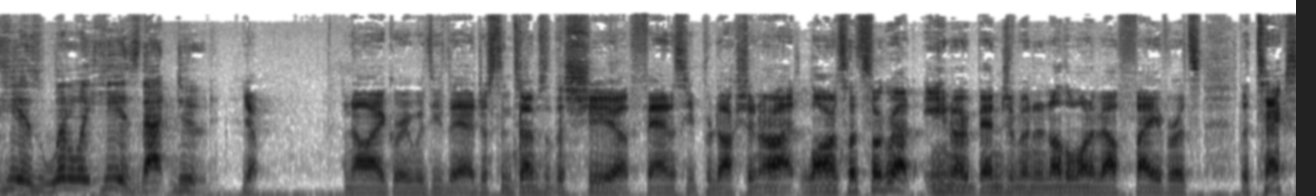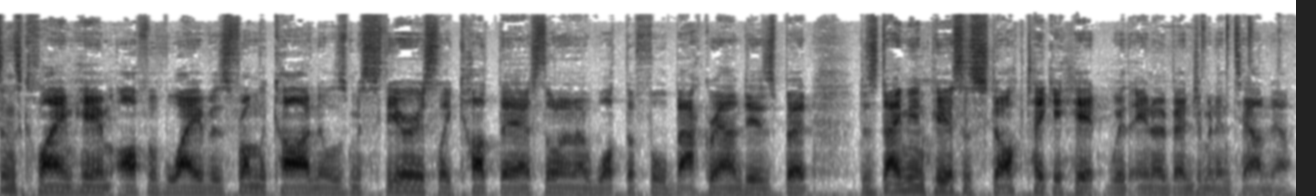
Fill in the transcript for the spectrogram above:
he is literally he is that dude. Yep. No, I agree with you there, just in terms of the sheer fantasy production. All right, Lawrence, let's talk about Eno Benjamin, another one of our favorites. The Texans claim him off of waivers from the Cardinals, mysteriously cut there. Still don't know what the full background is, but does Dameon Pierce's stock take a hit with Eno Benjamin in town now?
